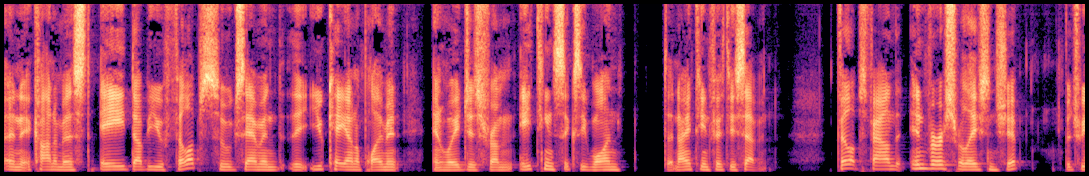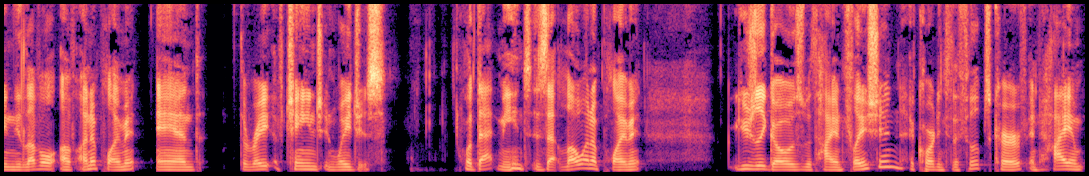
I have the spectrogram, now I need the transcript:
an economist, A.W. Phillips, who examined the UK unemployment and wages from 1861 to 1957. Phillips found an inverse relationship between the level of unemployment and the rate of change in wages. What that means is that low unemployment usually goes with high inflation, according to the Phillips curve, and high un-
